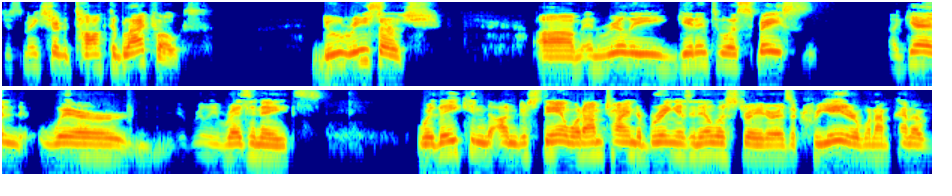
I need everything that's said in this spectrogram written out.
just make sure to talk to Black folks, do research, um, and really get into a space again where it really resonates where they can understand what I'm trying to bring as an illustrator, as a creator, when I'm kind of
